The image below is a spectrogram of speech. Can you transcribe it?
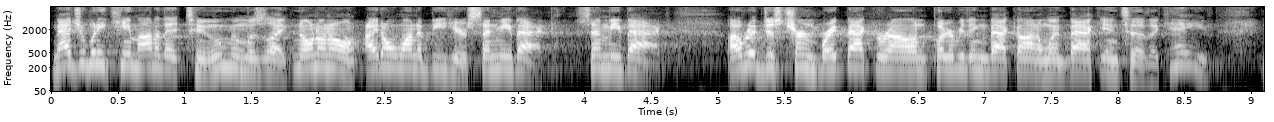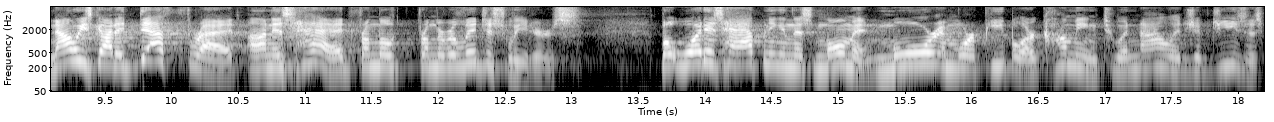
Imagine when he came out of that tomb and was like, No, no, no, I don't want to be here. Send me back. Send me back. I would have just turned right back around, put everything back on, and went back into the cave. Now he's got a death threat on his head from the, from the religious leaders. But what is happening in this moment? More and more people are coming to a knowledge of Jesus.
